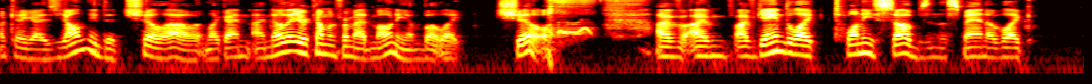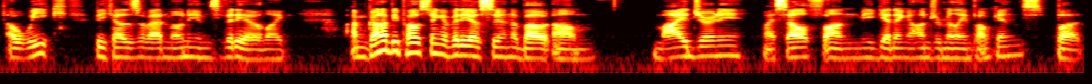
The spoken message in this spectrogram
Okay, guys, y'all need to chill out. Like, I I know that you're coming from Admonium, but like, chill. I've I've I've gained like 20 subs in the span of like a week because of Admonium's video. Like, I'm gonna be posting a video soon about um my journey myself on me getting 100 million pumpkins, but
